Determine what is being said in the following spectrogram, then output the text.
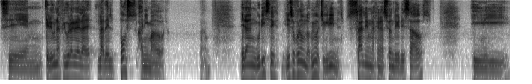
se creó una figura que era la, del post-animador. Eran gurises, y esos fueron los mismos chiquirines. Salen una generación de egresados y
